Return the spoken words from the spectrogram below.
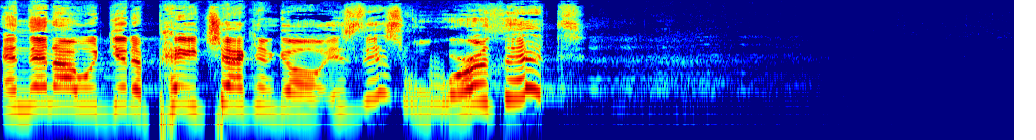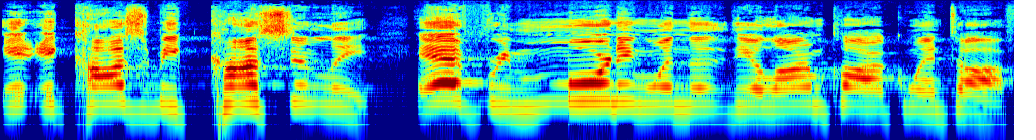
And then I would get a paycheck and go, Is this worth it? It, it caused me constantly, every morning when the, the alarm clock went off.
